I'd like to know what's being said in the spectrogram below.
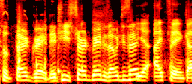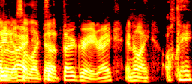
so third grade. They teach third grade. Is that what you said? Yeah, I think. I They- don't know, something right, like that. So third grade, right? And they're like, okay,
